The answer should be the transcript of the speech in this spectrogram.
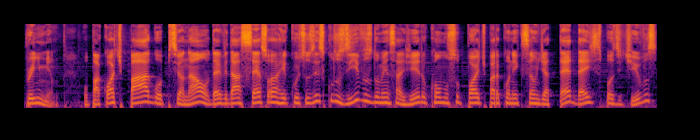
Premium. O pacote pago opcional deve dar acesso a recursos exclusivos do mensageiro, como suporte para conexão de até 10 dispositivos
